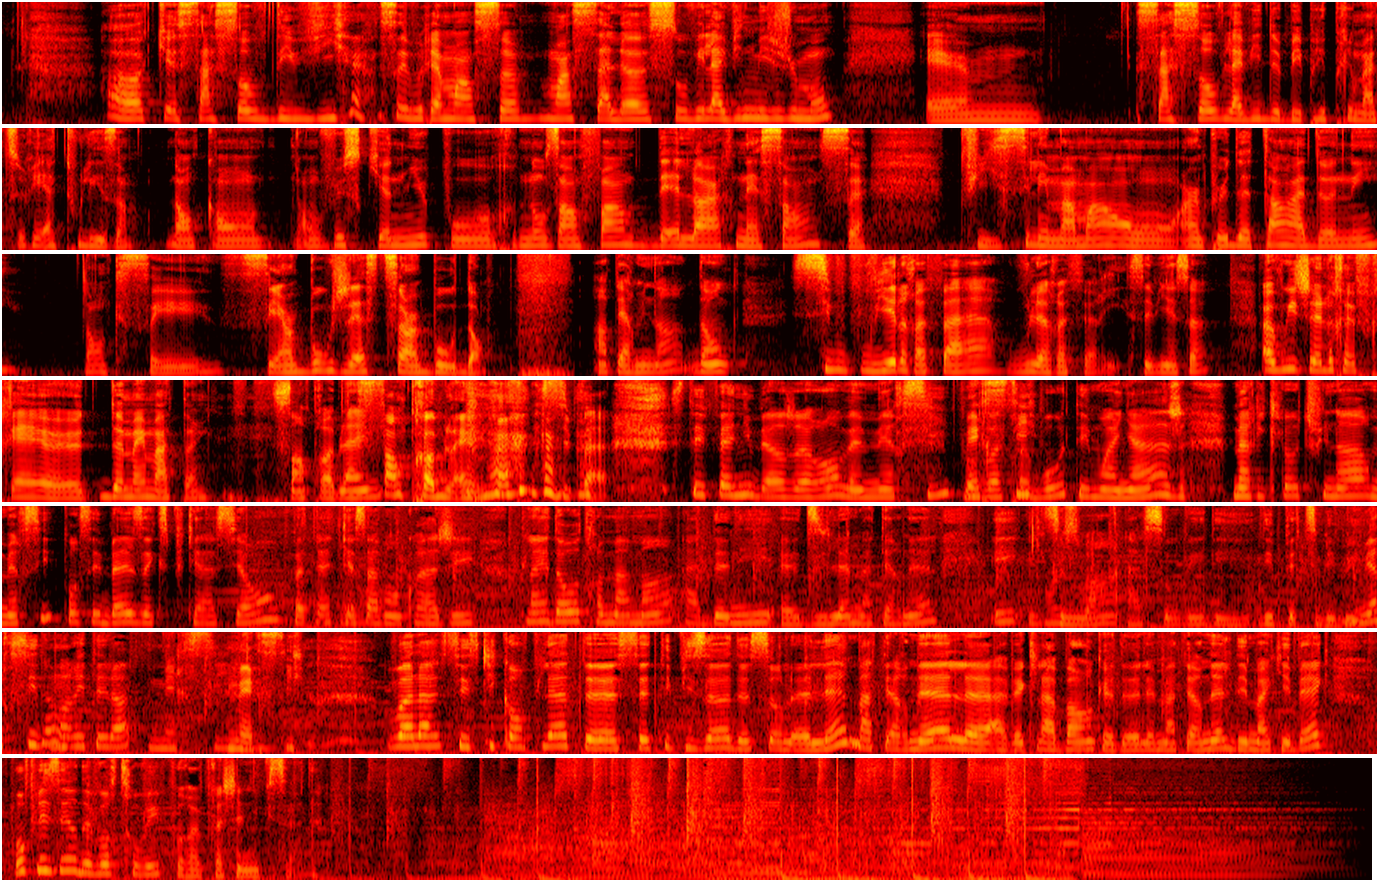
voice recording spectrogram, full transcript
Ah, que ça sauve des vies. C'est vraiment ça. Moi, ça a sauvé la vie de mes jumeaux. Euh, ça sauve la vie de bébés prématurés à tous les ans. Donc, on, on veut ce qu'il y a de mieux pour nos enfants dès leur naissance. Puis, si les mamans ont un peu de temps à donner, donc c'est un beau geste, c'est un beau don. En terminant, donc, si vous pouviez le refaire, vous le referiez. C'est bien ça? Ah oui, je le referai euh, demain matin. Sans problème. Sans problème. Super. Stéphanie Bergeron, ben merci pour votre beau témoignage. Marie-Claude Chouinard, merci pour ces belles explications. Peut-être que ça va encourager plein d'autres mamans à donner euh, du lait maternel et ultimement à sauver des, des petits bébés. Merci d'avoir mm. été là. Merci. Merci. Voilà, c'est ce qui complète euh, cet épisode sur le lait maternel avec la Banque de lait maternel d'Emma Québec. Au plaisir de vous retrouver pour un prochain épisode.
